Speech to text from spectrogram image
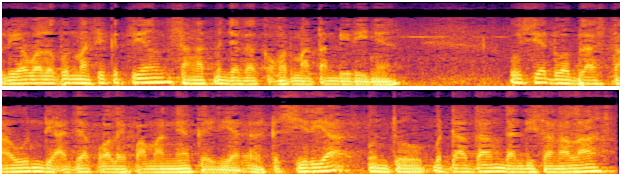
beliau walaupun masih kecil sangat menjaga kehormatan dirinya. Usia 12 tahun diajak oleh pamannya ke, ke Syria untuk berdagang dan di sanalah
